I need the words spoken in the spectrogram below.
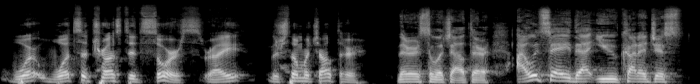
what what's a trusted source, right? There's so much out there. There is so much out there. I would say that you kind of just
